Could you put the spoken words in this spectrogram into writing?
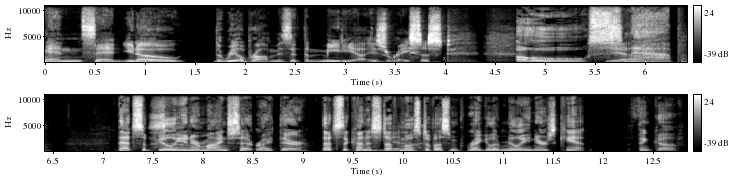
and said, "You know, the real problem is that the media is racist." Oh, snap. That's a billionaire mindset right there. That's the kind of stuff Yeah. most of us regular millionaires can't think of.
